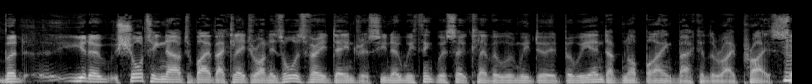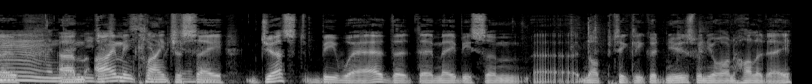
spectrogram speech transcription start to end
But uh, you know, shorting now to buy back later on is always very dangerous. You know, we think we're so clever when we do it, but we end up not buying back at the right price. So then um, I'm inclined to say just beware that there may be some uh, not particularly good news when you're on holiday,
